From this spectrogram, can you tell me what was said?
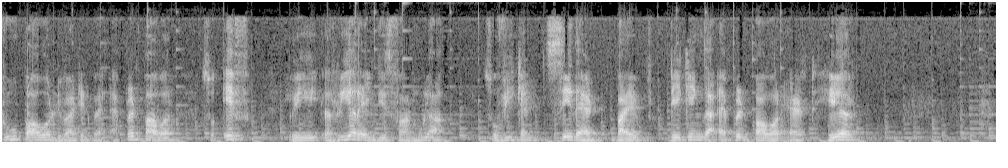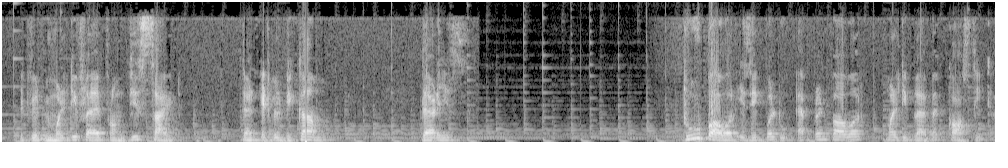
true power divided by apparent power. So if we rearrange this formula so we can say that by taking the apparent power at here it will be multiplied from this side then it will become that is true power is equal to apparent power multiplied by cos theta.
